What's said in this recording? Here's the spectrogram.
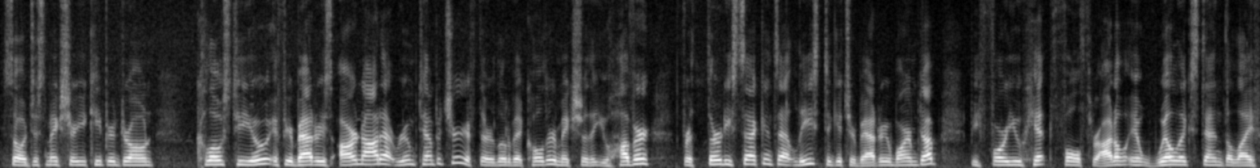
So just make sure you keep your drone close to you. If your batteries are not at room temperature, if they're a little bit colder, make sure that you hover for 30 seconds at least to get your battery warmed up before you hit full throttle. It will extend the life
